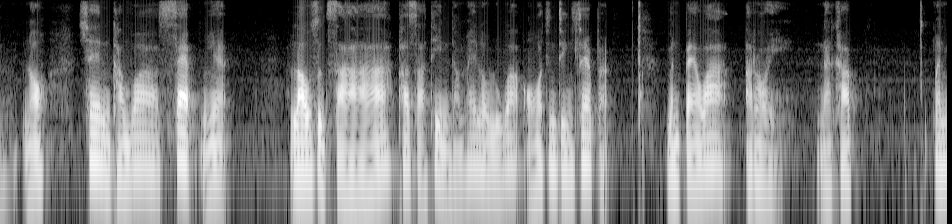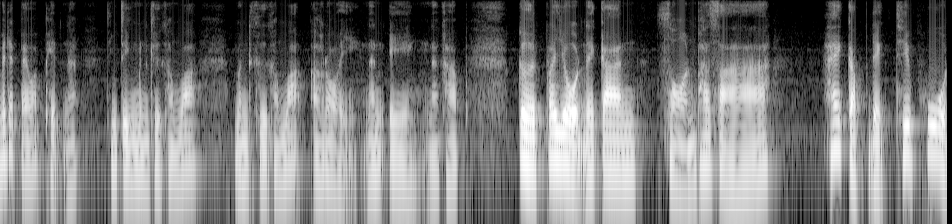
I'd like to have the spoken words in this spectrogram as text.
ำเนาะ เช่นคำว่าแซบเนี่ย เราศึกษาภาษาถิ่นทำให้เรารู้ว่า อ๋อ จริง ๆ แซบอะ มันแปลว่าอร่อยนะครับ มันไม่ได้แปลว่าเผ็ดนะ จริง ๆ มันคือคำว่า มันคือคำว่าอร่อยนั่นเองนะครับ เกิดประโยชน์ในการสอนภาษาให้กับเด็กที่พูด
